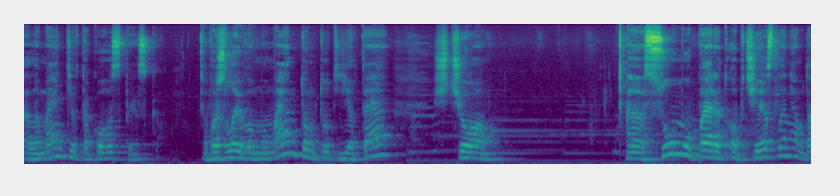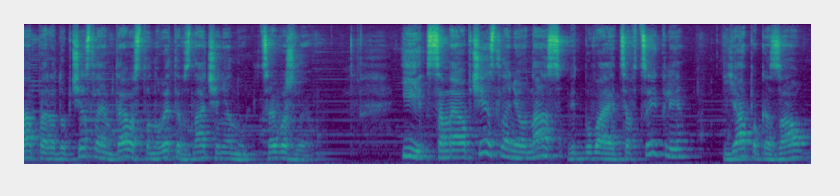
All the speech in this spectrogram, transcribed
елементів такого списка. Важливим моментом тут є те, що Е, Суму перед обчисленням, да, перед обчисленням треба встановити в значення 0. Це важливо. І саме обчислення у нас відбувається в циклі. Я показав,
